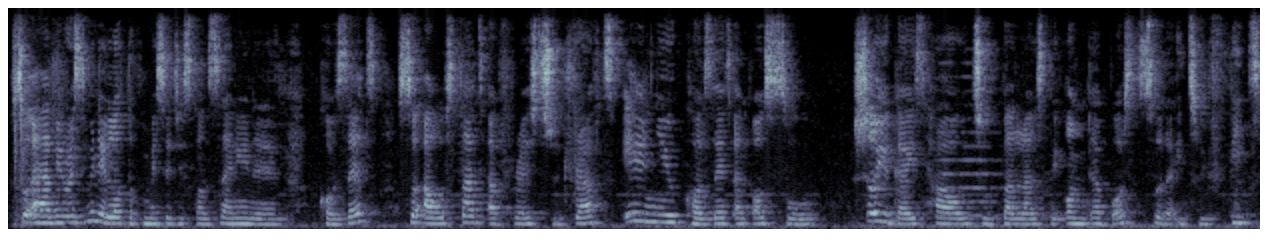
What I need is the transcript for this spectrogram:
so i have been receiving a lot of messages concerning uh, a corset so i will start afresh to draft a new corset and also show you guys how to balance the under bust so that it will fit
